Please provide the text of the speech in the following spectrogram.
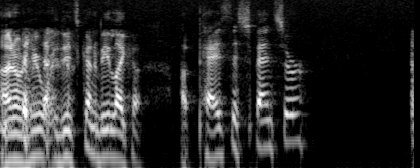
I don't hear. it's going to be like a, a Pez dispenser.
